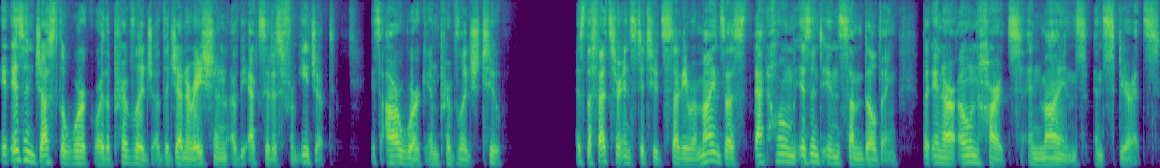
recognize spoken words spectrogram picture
It isn't just the work or the privilege of the generation of the Exodus from Egypt. It's our work and privilege too. As the Fetzer Institute study reminds us, that home isn't in some building, but in our own hearts and minds and spirits.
